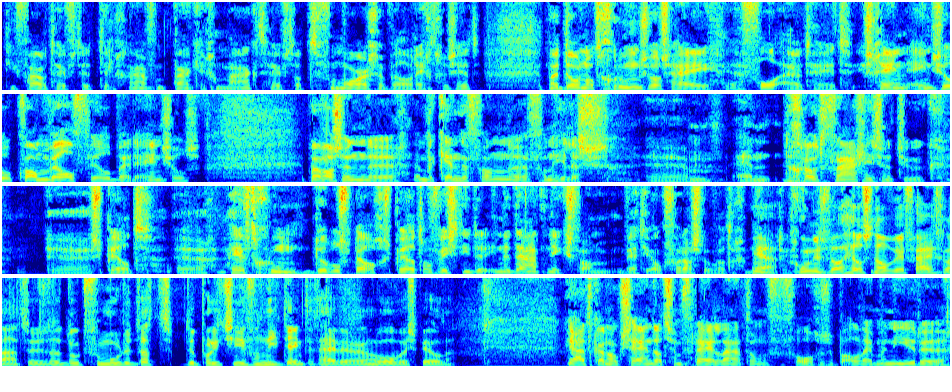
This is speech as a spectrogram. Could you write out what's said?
Die fout heeft de Telegraaf een paar keer gemaakt. Heeft dat vanmorgen wel rechtgezet. Maar Donald Groen, zoals hij voluit heet, is geen angel. Kwam wel veel bij de angels. Maar was een, uh, een bekende van, uh, van Hilles. Um, en de grote vraag is natuurlijk, uh, speelt, heeft Groen dubbelspel gespeeld of wist hij er inderdaad niks van? Werd hij ook verrast door wat er gebeurd ja, is? Groen is wel heel snel weer vrijgelaten. Dus dat doet vermoeden dat de politie in ieder geval niet denkt dat hij er een rol bij speelde. Ja, het kan ook zijn dat ze hem vrijlaten om vervolgens op allerlei manieren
